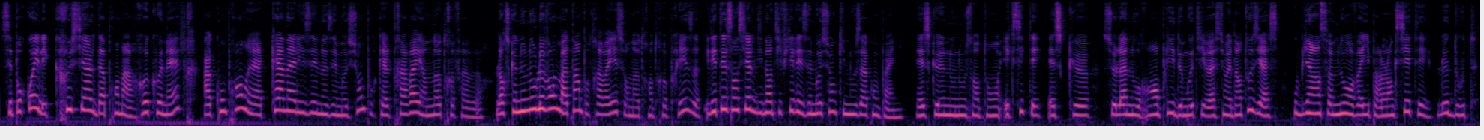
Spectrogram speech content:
C'est pourquoi il est crucial d'apprendre à reconnaître, à comprendre et à canaliser nos émotions pour qu'elles travaillent en notre faveur. Lorsque nous nous levons le matin pour travailler sur notre entreprise, il est essentiel d'identifier les émotions qui nous accompagnent. Est-ce que nous nous sentons excités? Est-ce que cela nous remplit de motivation et d'enthousiasme? Ou bien sommes-nous envahis par l'anxiété, le doute,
